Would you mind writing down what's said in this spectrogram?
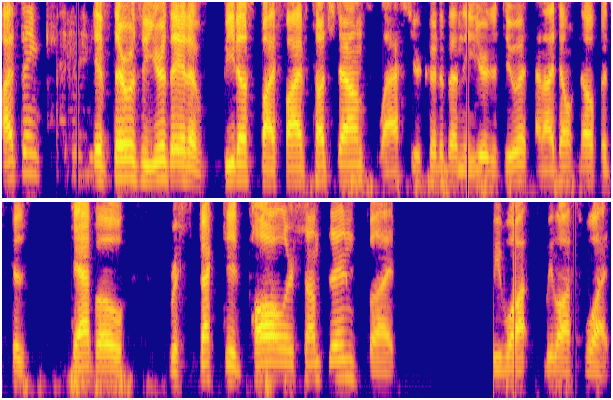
I think if there was a year they'd have beat us by five touchdowns, last year could have been the year to do it. And I don't know if it's because Dabo respected Paul or something, but we wa- we lost what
